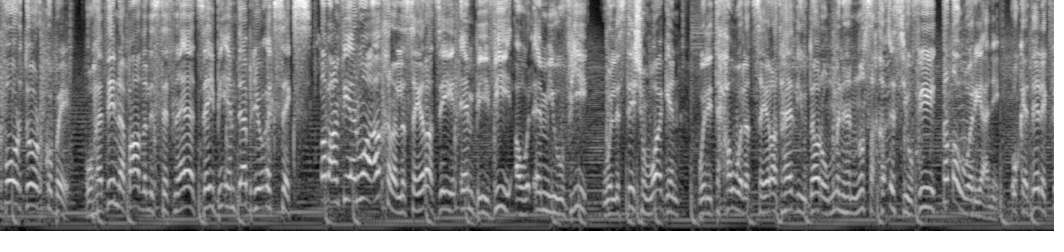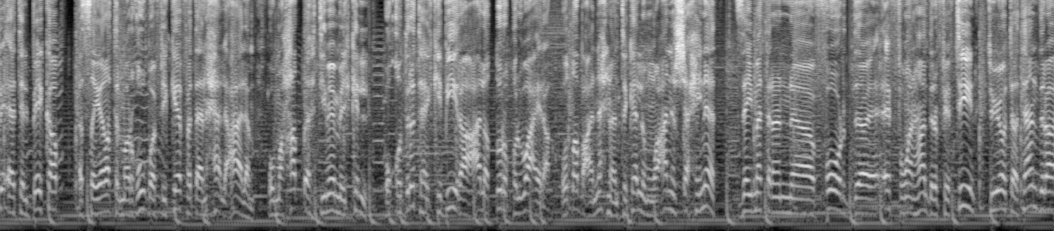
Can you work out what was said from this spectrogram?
four door coupe وهذين بعض الاستثناءات زي بي إم دبليو إكس 6 طبعا في أنواع أخرى للسيارات زي ال MPV أو ال MUV وال station wagon واللي تحولت السيارات هذه وداروا منها النسخ SUV. تطور يعني. وكذلك فئة البيك أب السيارات المرغوبة في كافة أنحاء العالم ومحط اهتمام الكل وقدرتها الكبيرة على الطرق الوعرة وطبعا نحن نتكلم عن الشاحنات زي مثلا فورد إف 115 تويوتا تاندرا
